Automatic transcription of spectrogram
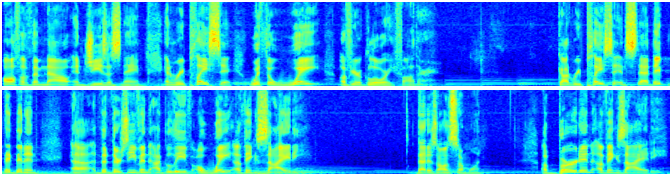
off of them now in Jesus' name and replace it with the weight of your glory, Father. God, replace it instead. They, they've been in, uh, there's even, I believe, a weight of anxiety that is on someone, a burden of anxiety,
